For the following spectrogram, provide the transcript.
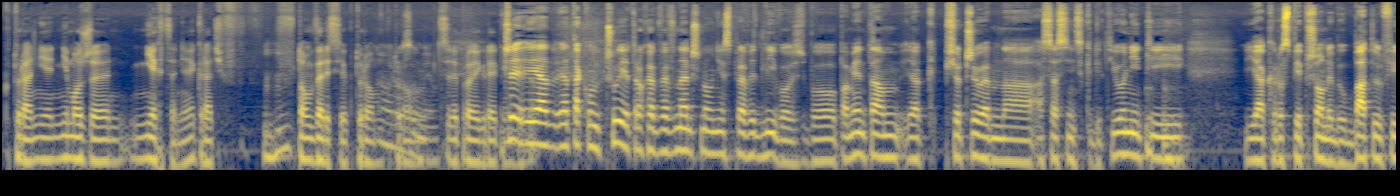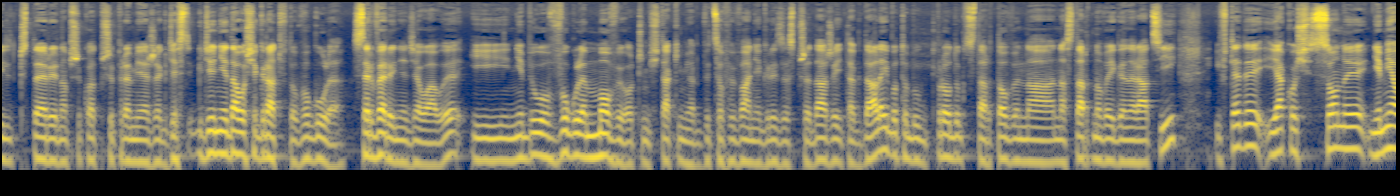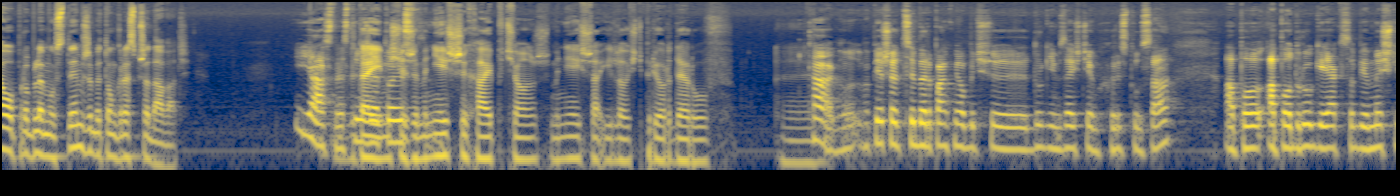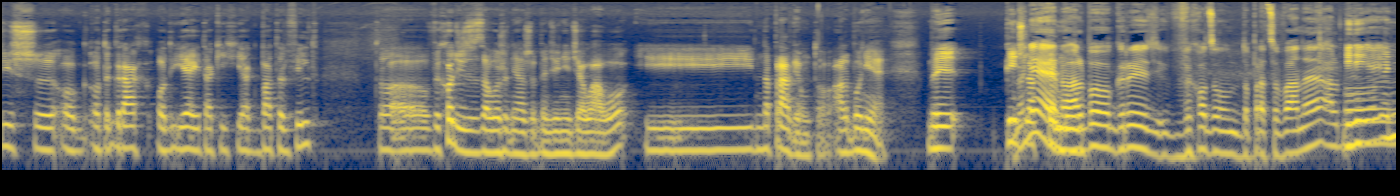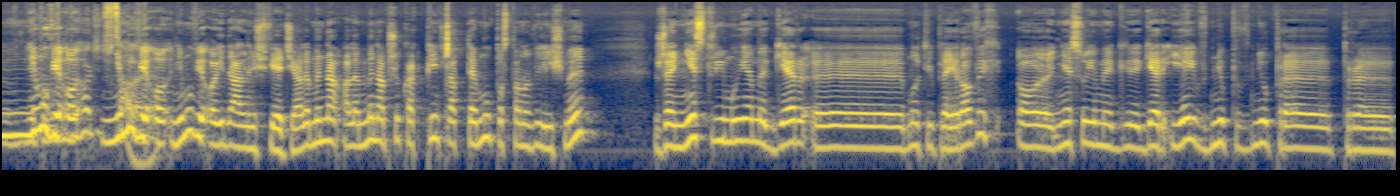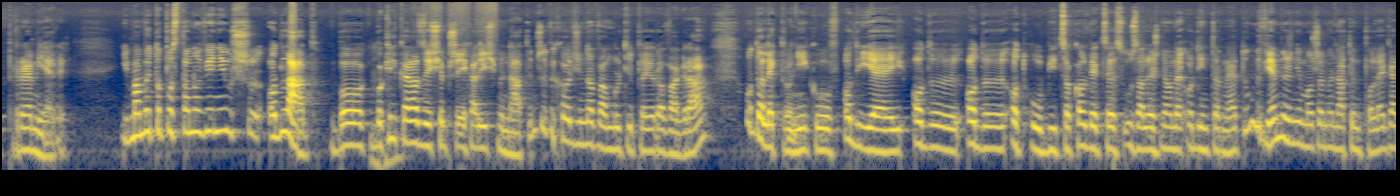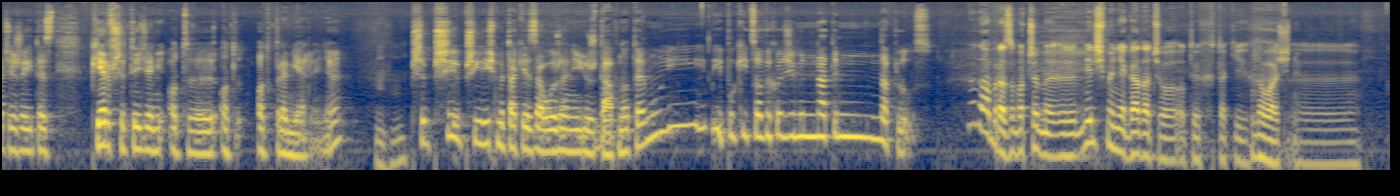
która nie, nie może, nie chce nie? grać w, Mhm. w tą wersję, którą, No, którą. CD Projekt Red Czy wydał. ja, ja taką czuję trochę wewnętrzną niesprawiedliwość, bo pamiętam jak psioczyłem na Assassin's Creed Unity, jak rozpieprzony był Battlefield 4 na przykład przy premierze, gdzie, gdzie nie dało się grać w to w ogóle. Serwery nie działały i nie było w ogóle mowy o czymś takim jak wycofywanie gry ze sprzedaży i tak dalej, bo to był produkt startowy na, na start nowej generacji i wtedy jakoś Sony nie miało problemu z tym, żeby tą grę sprzedawać. Jasne, z tym, Wydaje że mi się, jest... że mniejszy hype wciąż, mniejsza ilość preorderów. yy, Tak, no, po pierwsze Cyberpunk miał być y, drugim zejściem Chrystusa, a po, a po drugie jak sobie myślisz y, o, o grach od EA takich jak Battlefield, to wychodzisz z założenia, że będzie nie działało i naprawią to, albo nie. My pięć No lat nie, temu... no albo gry wychodzą dopracowane, albo Nie, nie, nie, nie, mówię, o, nie, wcale. mówię o, nie mówię o idealnym świecie, ale my na, ale my na przykład 5 lat temu postanowiliśmy, że nie streamujemy gier y, multiplayerowych, o, nie streamujemy gier EA w dniu, w dniu pre, pre, premiery. I mamy to postanowienie już od lat, bo, bo kilka razy się przejechaliśmy na tym, że wychodzi nowa multiplayerowa gra od elektroników, od EA, od, od, od Ubi, cokolwiek, co jest uzależnione od internetu. My wiemy, że nie możemy na tym polegać, jeżeli to jest pierwszy tydzień od, od, od premiery. Nie? Przy, przy, przyjęliśmy takie założenie już dawno temu i, i póki co wychodzimy na tym na plus. No dobra, zobaczymy. Y, Mieliśmy nie gadać o, o tych takich No właśnie.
